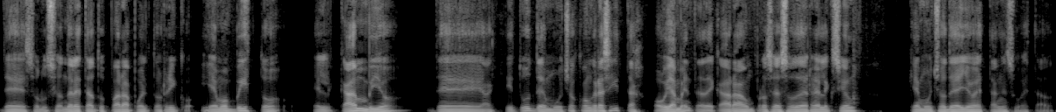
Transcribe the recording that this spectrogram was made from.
de solución del estatus para Puerto Rico. Y hemos visto el cambio de actitud de muchos congresistas, obviamente de cara a un proceso de reelección que muchos de ellos están en sus estados.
